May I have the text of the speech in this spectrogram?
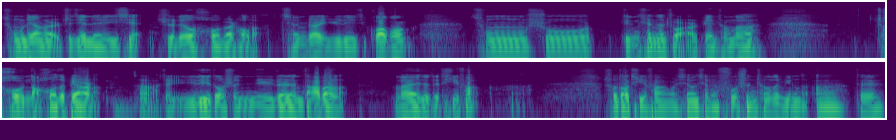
从两耳之间连一线，只留后边头发，前边一律刮光，从梳顶天的卷变成了后脑后的辫了。啊，这一律都是女的人打扮了，来就得剃发啊。说到剃发，我想起了抚顺城的名字啊，在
